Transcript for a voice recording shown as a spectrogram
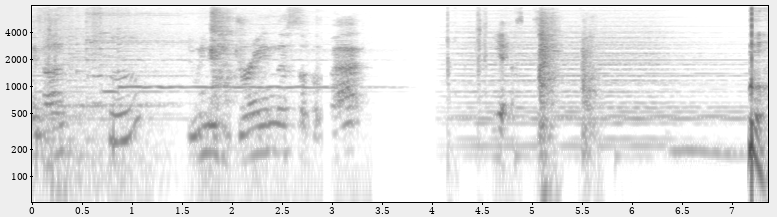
Hey, Hmm? do we need to drain this of the fat? Yes. Oh,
